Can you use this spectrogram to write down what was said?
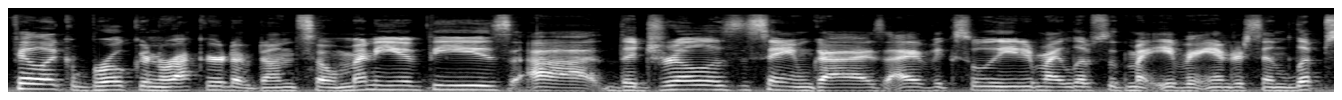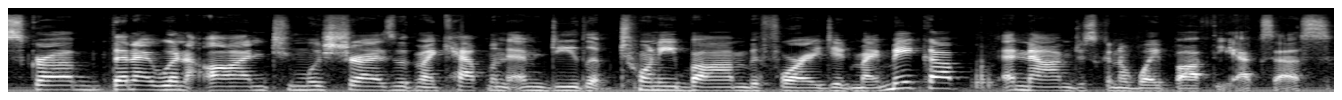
feel like a broken record. I've done so many of these. Uh, the drill is the same, guys. I've exfoliated my lips with my Ava Anderson lip scrub. Then I went on to moisturize with my Kaplan MD Lip 20 Balm before I did my makeup. And now I'm just going to wipe off the excess.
